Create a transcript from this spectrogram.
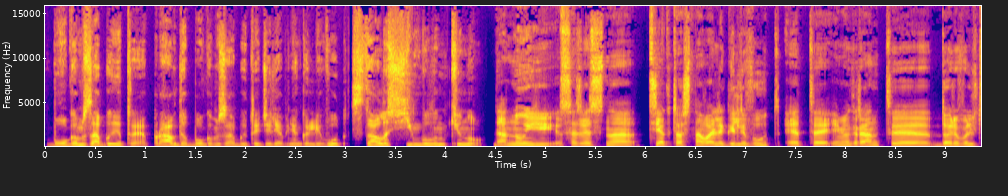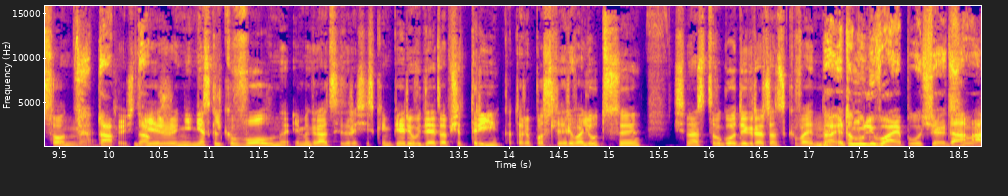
богом забытая, правда, богом забытая деревня Голливуд стала символом кино. Да, ну и, соответственно, те, кто основали Голливуд, это эмигранты дореволюционные. Да, То есть да. есть же несколько волн эмиграции из Российской империи. Выделяют вообще три, которые после революции 17 года и гражданской войны. Да, это нулевая, получается, Да, волна.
